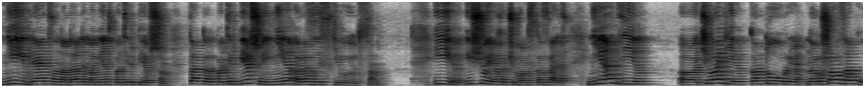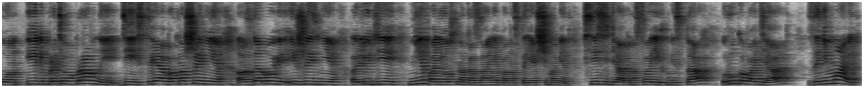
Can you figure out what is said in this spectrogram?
не является на данный момент потерпевшим, так как потерпевшие не разыскиваются. И еще я хочу вам сказать, ни один человек, который нарушал закон или противоправные действия в отношении э, здоровья и жизни э, людей, не понес наказание по настоящий момент. Все сидят на своих местах, руководят, занимают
